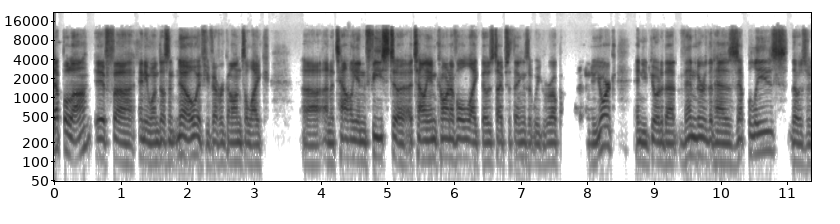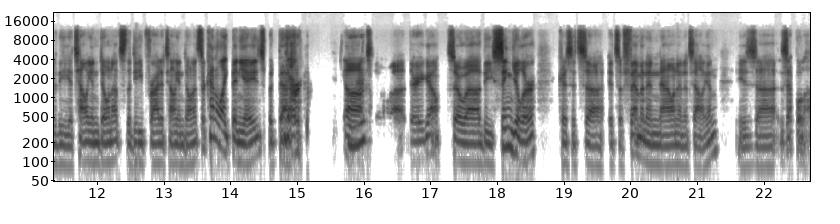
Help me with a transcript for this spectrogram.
Zeppola, if uh, anyone doesn't know, if you've ever gone to like uh, an Italian feast, uh, Italian carnival, like those types of things that we grew up in New York, and you'd go to that vendor that has Zeppolis. Those are the Italian donuts, the deep fried Italian donuts. They're kind of like beignets, but better. Yeah. Uh, mm-hmm. so, uh, there you go. So uh, the singular, because it's uh, it's a feminine noun in Italian, is uh, Zeppola,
